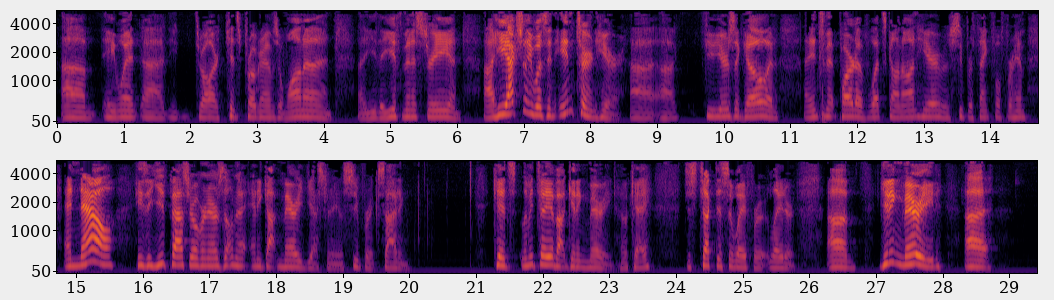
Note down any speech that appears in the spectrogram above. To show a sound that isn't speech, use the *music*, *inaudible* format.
Um, he went uh, through all our kids programs, Awana and uh, the youth ministry, and uh, he actually was an intern here uh, uh, a few years ago, and an intimate part of what's gone on here. We're super thankful for him. And now he's a youth pastor over in Arizona, and he got married yesterday. It was super exciting. Kids, let me tell you about getting married, okay? Just tuck this away for later. Um, getting married, uh,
